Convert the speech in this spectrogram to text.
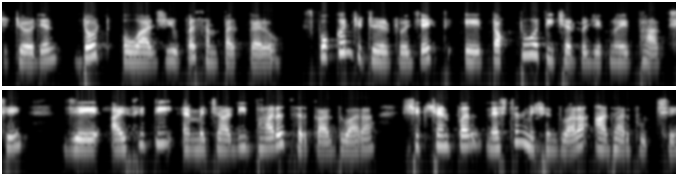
tutorialorg ઉપર સંપર્ક કરો. સ્પોકન ટ્યુટોરિયલ પ્રોજેક્ટ એ ટોક ટુ અ ટીચર પ્રોજેક્ટનો એક ભાગ છે જે આઇસીટી, એમએચઆરડી, ભારત સરકાર દ્વારા શિક્ષણ પર નેશનલ મિશન દ્વારા આધારભૂત છે.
